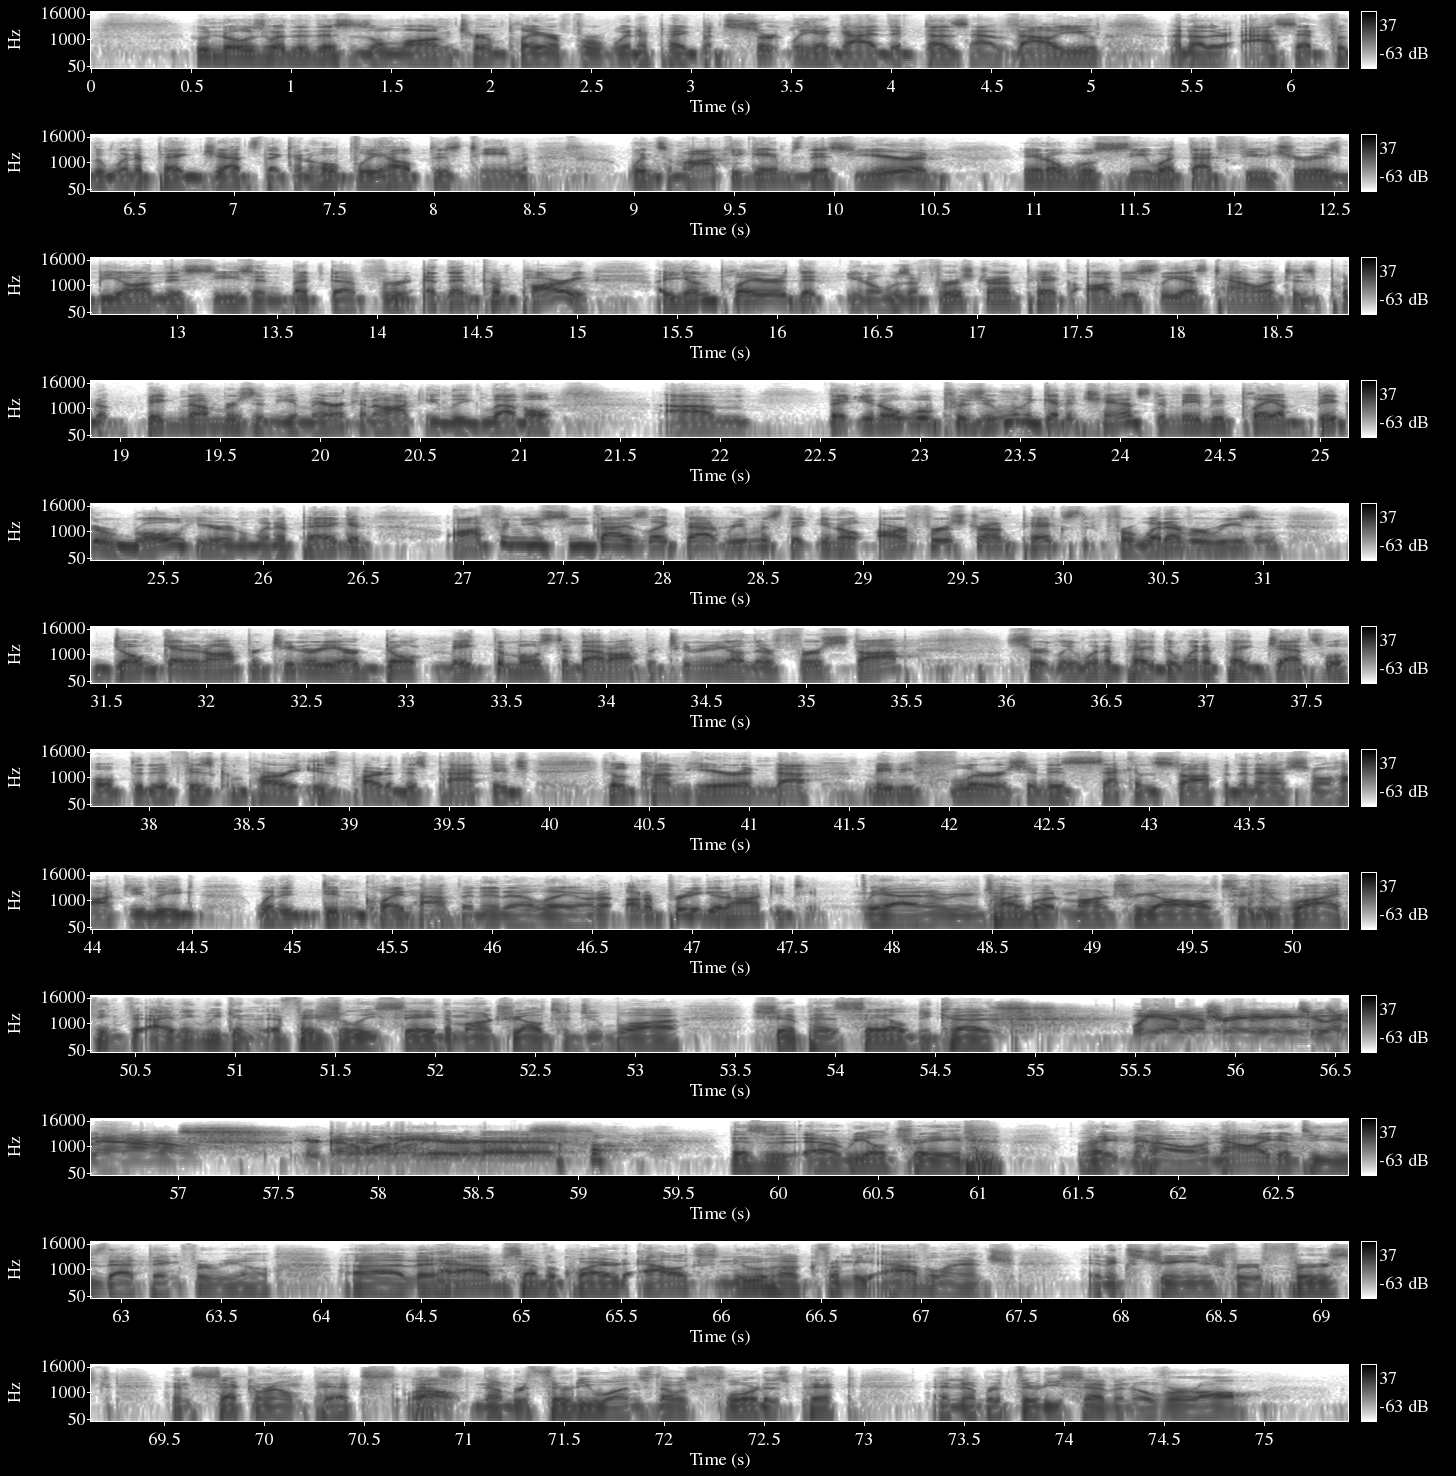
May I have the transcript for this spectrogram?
Who knows whether this is a long term player for Winnipeg, but certainly a guy that does have value, another asset for the Winnipeg Jets that can hopefully help this team win some hockey games this year. And you know, we'll see what that future is beyond this season. But uh, for and then Kupari, a young player that you know was a first round pick, obviously has talent, has put up big numbers in the American Hockey League level. Um, that you know will presumably get a chance to maybe play a bigger role here in Winnipeg. And often you see guys like that, Remis, that, you know, are first round picks that for whatever reason don't get an opportunity or don't make the most of that opportunity on their first stop. Certainly, Winnipeg, the Winnipeg Jets will hope that if his Kupari is part of this package, he'll come here and uh, maybe flourish in his second stop in the National Hockey League when it didn't quite happen in LA on a, on a pretty good hockey team. Yeah, and we're talking about Montreal to Dubois. I think th- I think we can officially say the Montreal to Dubois ship has sailed because we have, we have a, trade, a trade to, to announce. You're going to want to hear this. this is a real trade right now. Now I get to use that thing for real. Uh, the Habs have acquired Alex Newhook from the Avalanche in exchange for first and second round picks. Wow. That's number 31, so that was Florida's pick, and number 37 overall.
